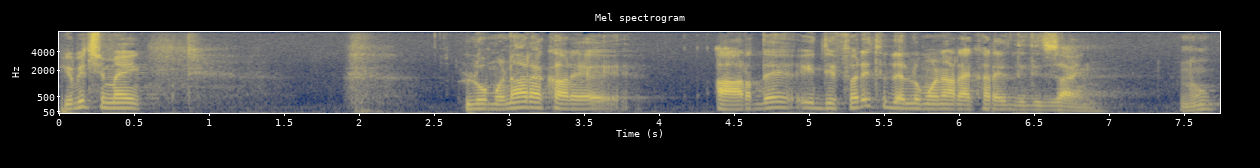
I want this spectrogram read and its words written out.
Iubiții mei, lumânarea care arde e diferită de lumânarea care e de design. Nu?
